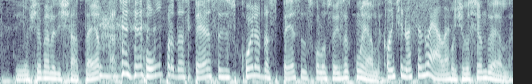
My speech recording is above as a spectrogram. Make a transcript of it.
Sim, eu chamo ela de chata. Ela, a compra das peças, escolha das peças, as colocações é com ela. Continua sendo ela. Continua sendo ela.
